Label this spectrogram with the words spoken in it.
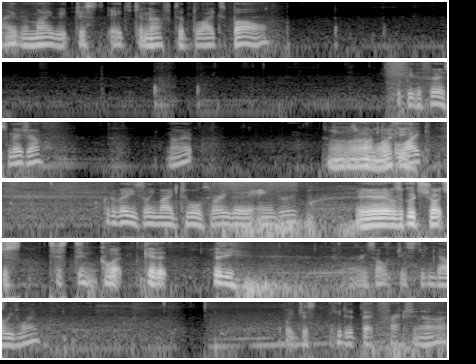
Favour maybe just edged enough to Blake's bowl. Could be the first measure. No, oh one to unlucky. Blake. Could have easily made two or three there, Andrew. Yeah, it was a good shot. Just just didn't quite get it, did he? The result just didn't go his way. Probably just hit it that fraction hard.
